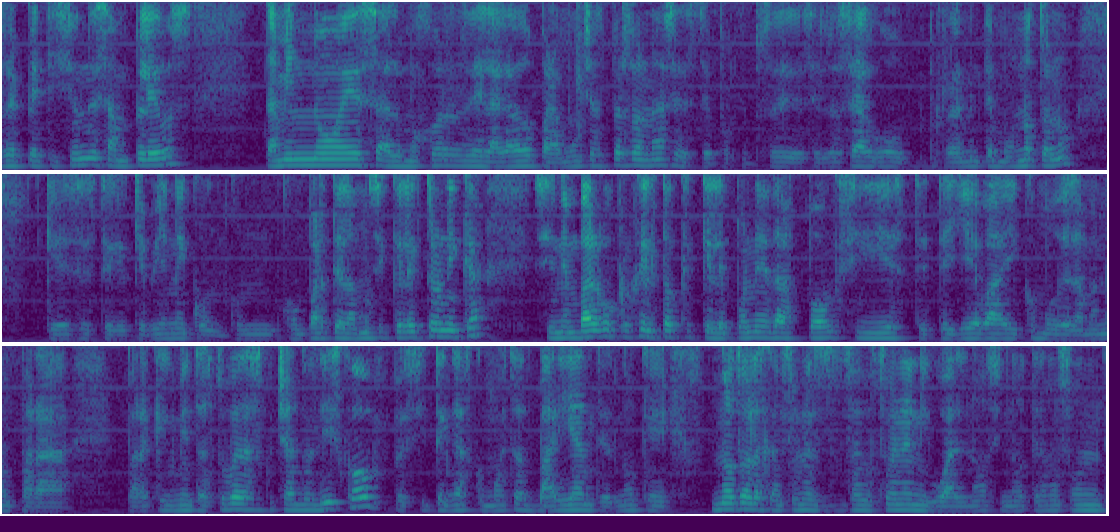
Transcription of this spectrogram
repetición de sampleos también no es a lo mejor del agrado para muchas personas, este, porque pues, se les hace algo realmente monótono, que es este, que viene con, con, con, parte de la música electrónica. Sin embargo, creo que el toque que le pone Daft Punk sí este, te lleva ahí como de la mano para, para que mientras tú vayas escuchando el disco, pues sí tengas como estas variantes, ¿no? Que no todas las canciones suenan igual, ¿no? Sino tenemos un,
